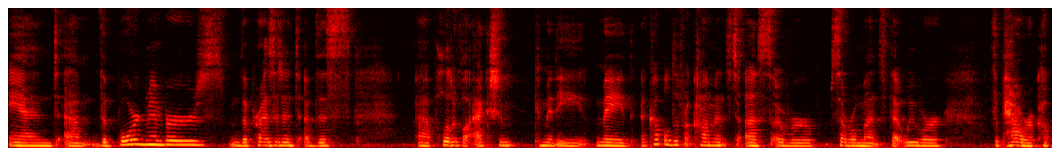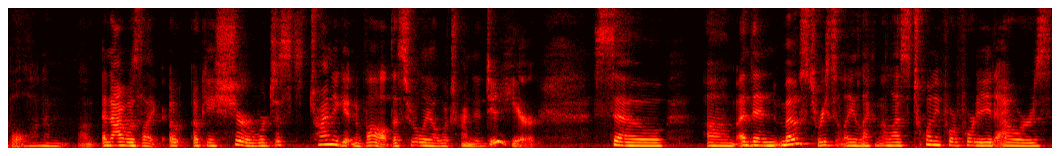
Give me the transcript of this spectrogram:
and um, the board members, the president of this uh, political action committee, made a couple different comments to us over several months that we were the power couple, and um, and I was like, oh, okay, sure, we're just trying to get involved. That's really all we're trying to do here. So, um, and then most recently, like in the last 24, 48 hours,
